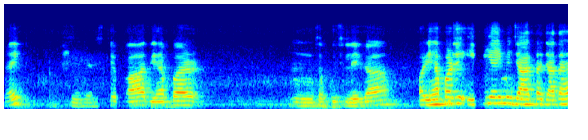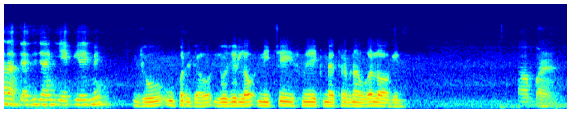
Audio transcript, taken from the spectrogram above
राइट ठीक है। इसके बाद यहाँ पर हम्म, सब कुछ लेगा। और यहाँ पर जो एपीआई में जाता जाता है ना कैसे जाएँगे एपीआई में? जो ऊपर जाओ जो जो नीचे इसमें एक मेथड बना होगा लॉगिन कहाँ पर?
